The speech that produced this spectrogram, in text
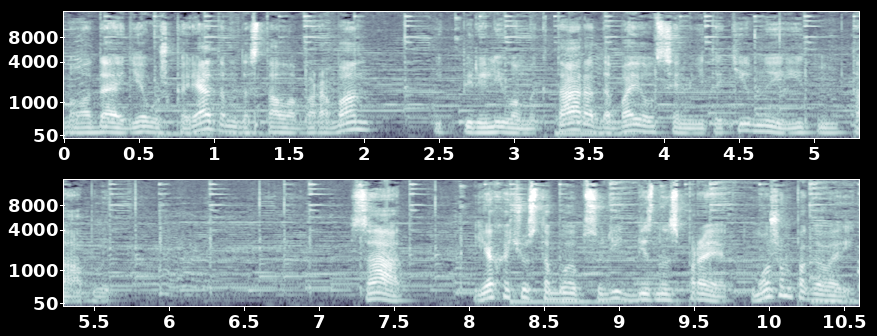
Молодая девушка рядом достала барабан, и к переливам эктара добавился медитативный ритм таблы. «Саад, я хочу с тобой обсудить бизнес-проект. Можем поговорить?»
